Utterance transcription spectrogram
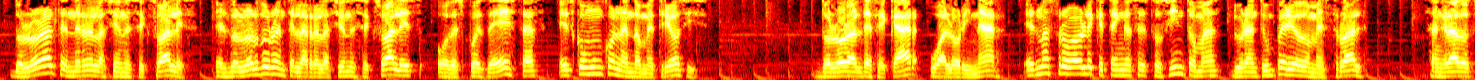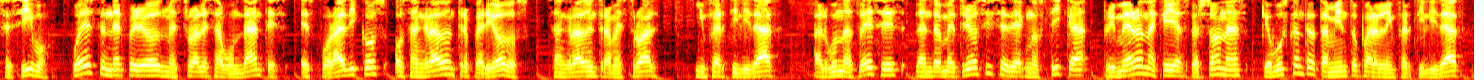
Dolor al tener relaciones sexuales. El dolor durante las relaciones sexuales o después de estas es común con la endometriosis. Dolor al defecar o al orinar. Es más probable que tengas estos síntomas durante un periodo menstrual. Sangrado excesivo. Puedes tener periodos menstruales abundantes, esporádicos o sangrado entre periodos, sangrado intramenstrual. Infertilidad. Algunas veces, la endometriosis se diagnostica primero en aquellas personas que buscan tratamiento para la infertilidad.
